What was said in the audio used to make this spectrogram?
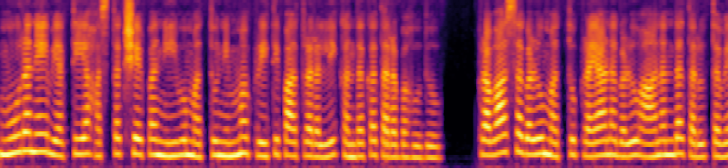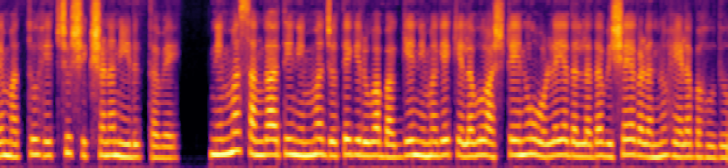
ಮೂರನೇ ವ್ಯಕ್ತಿಯ ಹಸ್ತಕ್ಷೇಪ ನೀವು ಮತ್ತು ನಿಮ್ಮ ಪ್ರೀತಿಪಾತ್ರರಲ್ಲಿ ಕಂದಕ ತರಬಹುದು. ಪ್ರವಾಸಗಳು ಮತ್ತು ಪ್ರಯಾಣಗಳು ಆನಂದ ತರುತ್ತವೆ ಮತ್ತು ಹೆಚ್ಚು ಶಿಕ್ಷಣ ನೀಡುತ್ತವೆ. ನಿಮ್ಮ ಸಂಗಾತಿ ನಿಮ್ಮ ಜೊತೆಗಿರುವ ಬಗ್ಗೆ ನಿಮಗೆ ಕೆಲವು ಅಷ್ಟೇನೂ ಒಳ್ಳೆಯದಲ್ಲದ ವಿಷಯಗಳನ್ನು ಹೇಳಬಹುದು.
